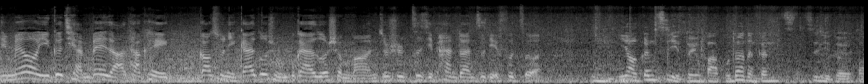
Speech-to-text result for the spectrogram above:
你没有一个前辈的，他可以告诉你该做什么，不该做什么，就是自己判断，自己负责。你要跟自己对话，不断的跟自己对话。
